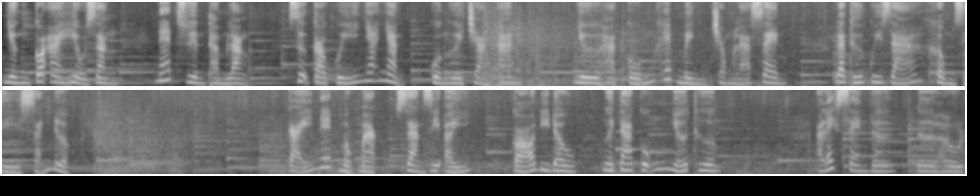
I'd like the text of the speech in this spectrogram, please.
Nhưng có ai hiểu rằng nét duyên thầm lặng, sự cao quý nhã nhặn của người Tràng An như hạt cốm khép mình trong lá sen là thứ quý giá không gì sánh được cái nét mộc mạc giản dị ấy có đi đâu người ta cũng nhớ thương alexander de Holt,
